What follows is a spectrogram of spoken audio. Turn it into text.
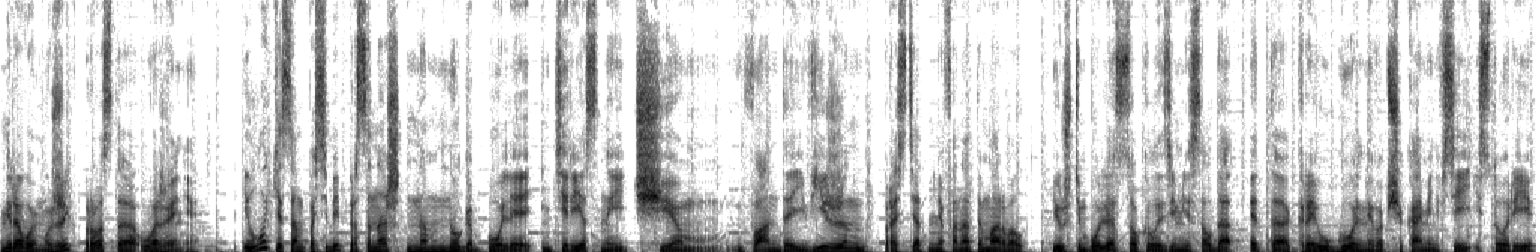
мировой мужик, просто уважение. И Локи сам по себе персонаж намного более интересный, чем Ванда и Вижен, простят меня фанаты Марвел, и уж тем более Сокол и Зимний Солдат. Это краеугольный вообще камень всей истории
